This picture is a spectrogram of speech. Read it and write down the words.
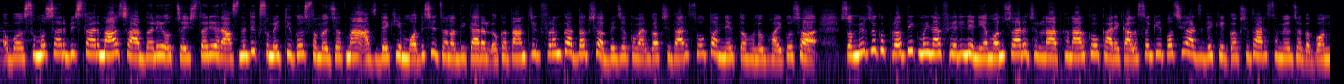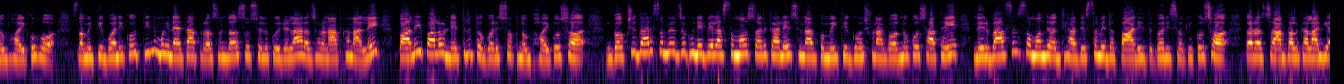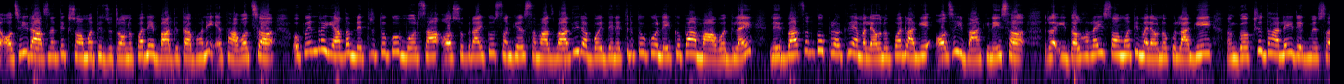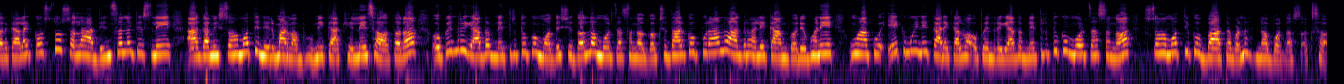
अब समाचार विस्तारमा चार दलीय उच्च स्तरीय राजनैतिक समितिको संयोजकमा आजदेखि मधेसी जनअधिकार लोकतान्त्रिक फोरमका अध्यक्ष विजय कुमार गक्षिदार स्वत नियुक्त हुनु भएको छ। संयोजक प्रत्येक महिना फेरिने नियम अनुसार झलनाथ खनालको कार्यकाल सकिएपछि आजदेखि गक्षिदार संयोजक बन्नु भएको हो। समिति बनेको तीन महिना यता प्रचण्ड सुशील कोइरेला र झलनाथ खनालले पालै पालो नेतृत्व गरिसक्नु भएको छ। गक्षिदार संयोजक हुने बेलासम्म सरकारले चुनावको मिति घोषणा गर्नुको साथै निर्वाचन सम्बन्धी अध्यादेश समेत पारित गरिसकेको छ। तर चार दलका लागि अझै राजनैतिक सहमति जुटाउनु पर्ने बाध्यता भने यथावत छ। उपेन्द्र यादव नेतृत्वको मोर्चा अशोक राईको संघीय समाजवादी र वैद्य नेतृत्वको नेकपा माओवादीलाई निर्वाचनको प्रक्रियामा ल्याउनु पर्ने लागि अझै बाँकी नै छ र यी दलहरूलाई सहमतिमा ल्याउनको लागि गक्षधारले रेग्मी सरकारलाई कस्तो सल्लाह दिन्छन् त्यसले आगामी सहमति निर्माणमा भूमिका खेल्नेछ तर उपेन्द्र यादव नेतृत्वको मधेसी दल र मोर्चासँग गक्षधारको पुरानो आग्रहले काम गर्यो भने उहाँको एक महिने कार्यकालमा उपेन्द्र यादव नेतृत्वको मोर्चासँग सहमतिको वातावरण नबन्न सक्छ।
